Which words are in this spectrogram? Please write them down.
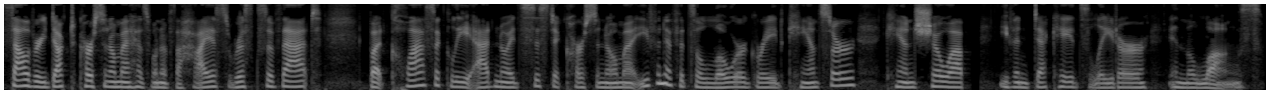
Salivary duct carcinoma has one of the highest risks of that. But classically, adenoid cystic carcinoma, even if it's a lower grade cancer, can show up even decades later in the lungs.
